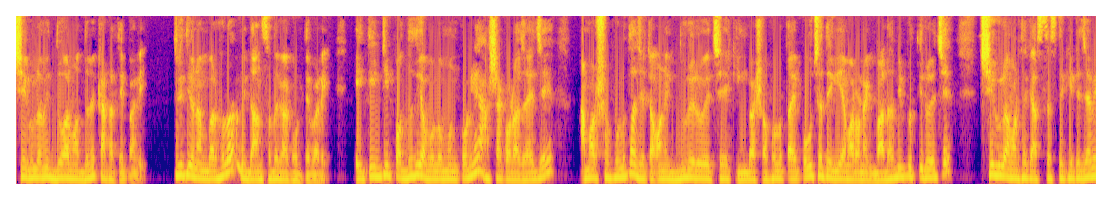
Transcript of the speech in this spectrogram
সেগুলো আমি দোয়ার মাধ্যমে কাটাতে পারি। তৃতীয় নাম্বার হলো আমি দান সাদাকা করতে পারি। এই তিনটি পদ্ধতি অবলম্বন করলে আশা করা যায় যে আমার সফলতা যেটা অনেক দূরে রয়েছে কিংবা সফলতায় পৌঁছাতে গিয়ে আমার অনেক বাধা বিপত্তি রয়েছে, সেগুলো আমার থেকে আস্তে আস্তে কেটে যাবে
